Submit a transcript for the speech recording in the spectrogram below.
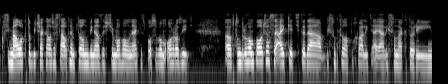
asi málo kto by čakal, že Southampton by nás ešte mohol nejakým spôsobom ohroziť uh, v tom druhom poločase, aj keď teda by som chcela pochváliť aj Alisona, ktorý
